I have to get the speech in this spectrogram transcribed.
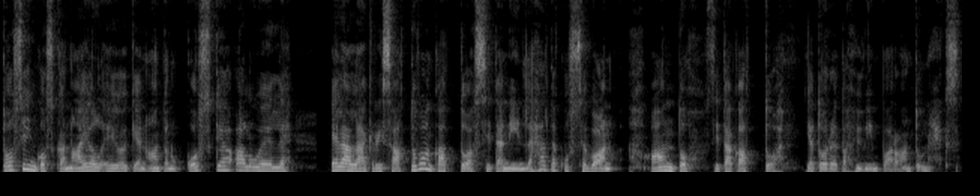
Tosin, koska Niall ei oikein antanut koskea alueelle, eläinlääkäri saattoi vaan katsoa sitä niin läheltä, kun se vaan antoi sitä kattoa ja todeta hyvin parantuneeksi.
